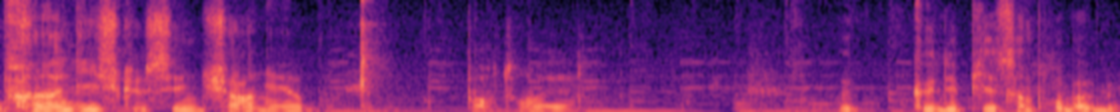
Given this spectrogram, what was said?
Frein un disque, c'est une charnière, porte en verre que des pièces improbables.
